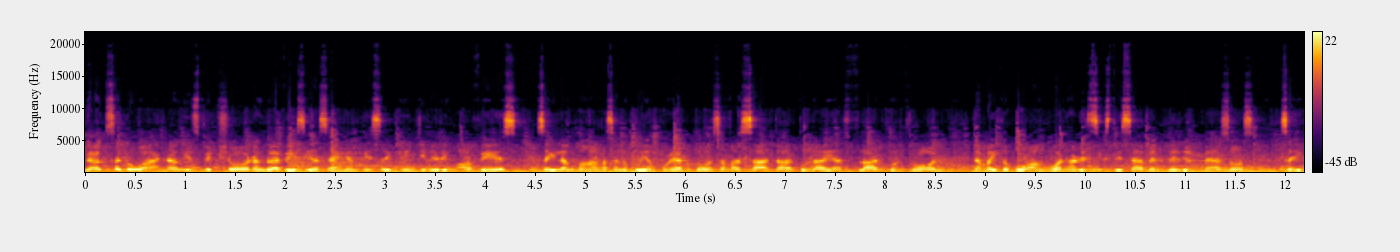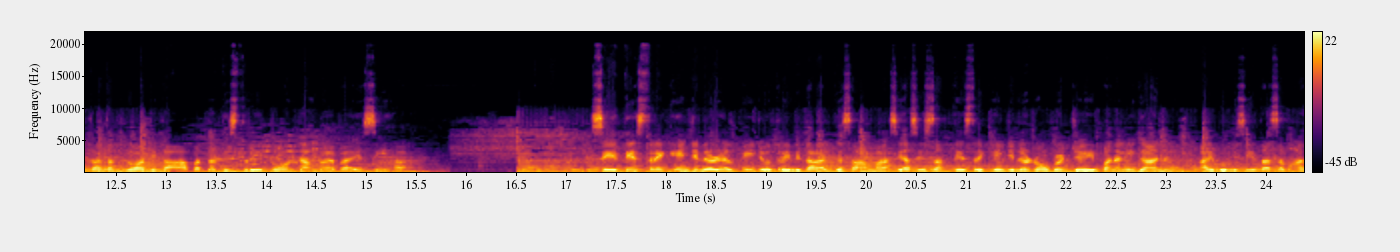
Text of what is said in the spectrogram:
Nagsagawa ng inspeksyon ng Nueva Ecija 2nd District Engineering Office sa ilang mga kasalukuyang proyekto sa kalsada, tulay at flood control na may kabuang 167 million pesos sa ikatatlo at ikaapat na distrito ng Nueva Ecija. Si District Engineer Elpidio Trinidad kasama si Assistant District Engineer Robert J. Panaligan ay bumisita sa mga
